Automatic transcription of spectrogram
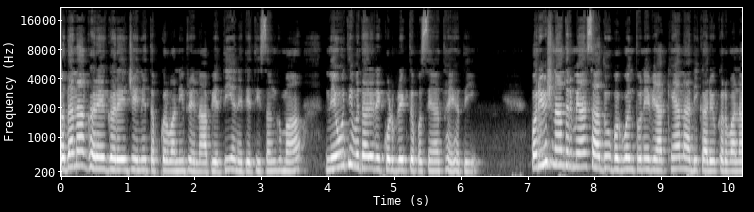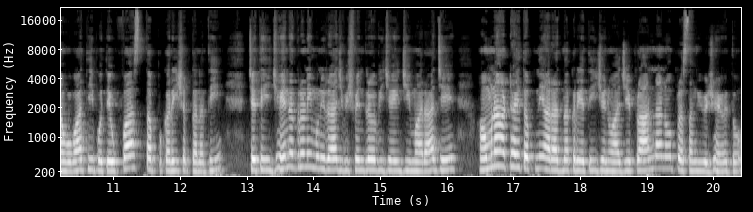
બધાના ઘરે ઘરે જઈને તપ કરવાની પ્રેરણા આપી હતી અને તેથી સંઘમાં નેવુંથી વધારે રેકોર્ડ બ્રેક તપસ્યા થઈ હતી. પર્યુષના દરમિયાન સાધુ ભગવંતોને વ્યાખ્યાન આદિ કાર્યો કરવાના હોવાથી પોતે ઉપવાસ તપ કરી શકતા નથી. જેથી જૈન અગ્રણી મુનિરાજ વિશ્વેન્દ્ર વિજયજી મહારાજે હમણાં અઠાઈ તપની આરાધના કરી હતી, જેનો આજે પ્રાર્થનાનો પ્રસંગ યોજાયો હતો.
